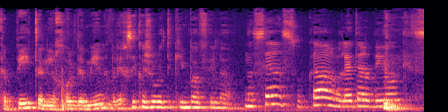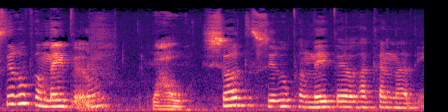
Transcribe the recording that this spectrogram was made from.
כפית, אני יכול לדמיין, אבל איך זה קשור לתיקים באפלה? נושא הסוכר, וליתר דיוק, סירופ המייפל. וואו, שוד סירופ המייפל הקנדי.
